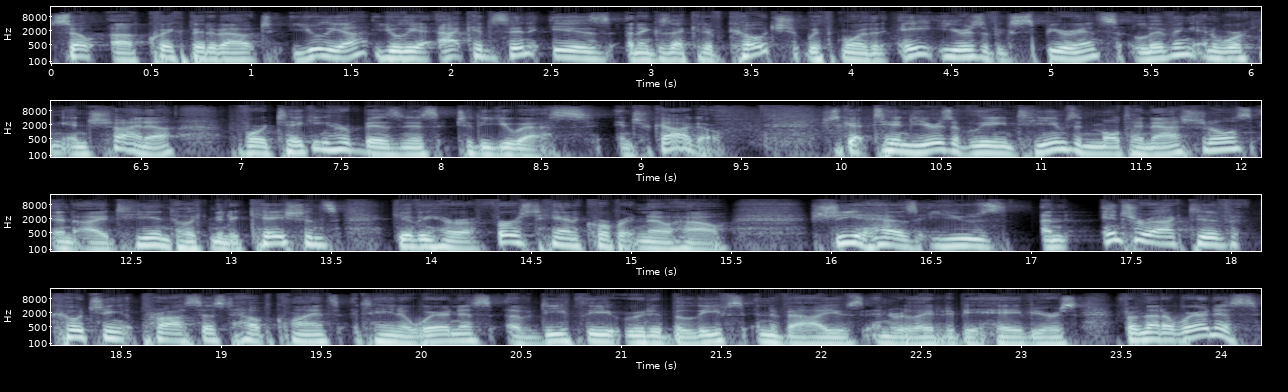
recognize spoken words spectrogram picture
So, a quick bit about Yulia. Yulia Atkinson is an executive coach with more than eight years of experience living and working in China before taking her business to the US in Chicago. She's got 10 years of leading teams in multinationals in IT and telecommunications, giving her a firsthand corporate know how. She has used an interactive coaching process to help clients attain awareness of deeply rooted beliefs and values and related behaviors. From that awareness,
